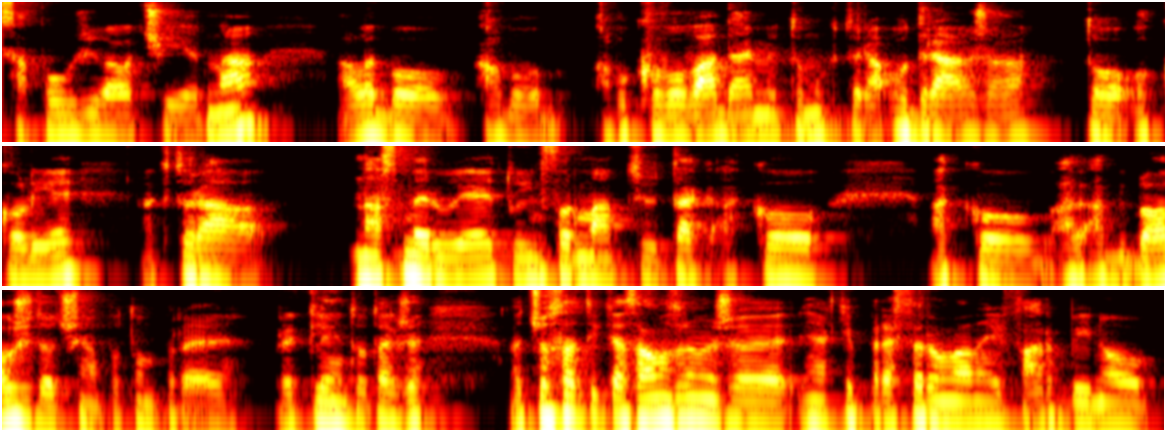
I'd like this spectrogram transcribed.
sa používala čierna, alebo, alebo, alebo kovová, dajme tomu, ktorá odráža to okolie a ktorá nasmeruje tú informáciu tak, ako, ako, aby bola užitočná potom pre, pre klientov. Takže a čo sa týka samozrejme, že nejaké preferovanej farby, no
